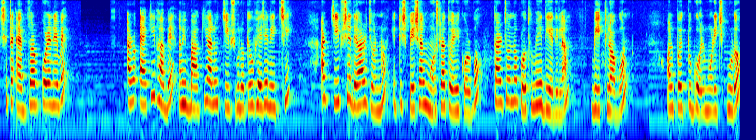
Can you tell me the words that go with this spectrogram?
সেটা অ্যাবজর্ব করে নেবে। আরও একইভাবে আমি বাকি আলুর চিপসগুলোকেও ভেজে নিচ্ছি। আর চিপসে দেওয়ার জন্য একটি স্পেশাল মশলা তৈরি করব। তার জন্য প্রথমেই দিয়ে দিলাম বিট লবণ, অল্প একটু গোলমরিচ গুঁড়ো।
